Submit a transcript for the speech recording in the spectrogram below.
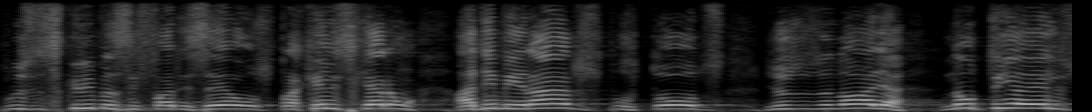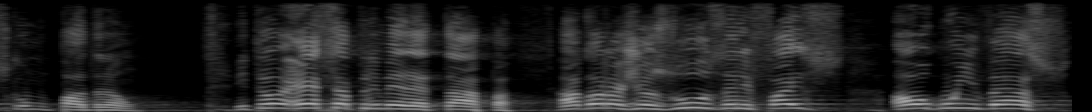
para os escribas e fariseus, para aqueles que eram admirados por todos. Jesus dizendo: olha, não tenha eles como padrão. Então essa é a primeira etapa. Agora Jesus ele faz algo inverso.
